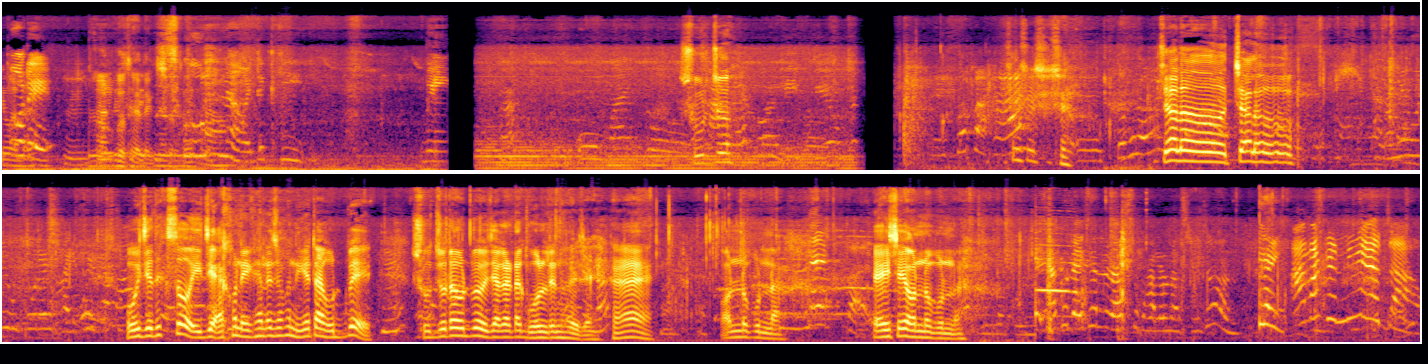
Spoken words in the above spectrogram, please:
উপরে কোন কোথায় দেখছ? গড সূর্য। চলো চলো। ওই যে দেখছ এই যে এখন এখানে যখন ইয়েটা উঠবে সূর্যটা উঠবে ওই জায়গাটা গোল্ডেন হয়ে যায়। হ্যাঁ অন্নপূর্ণা। এই সেই অন্নপূর্ণা আমাকে নিয়ে যাও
